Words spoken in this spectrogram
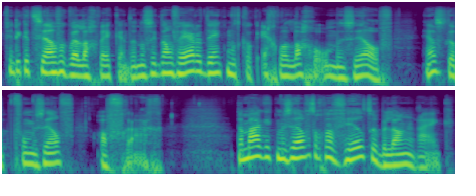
vind ik het zelf ook wel lachwekkend. En als ik dan verder denk, moet ik ook echt wel lachen om mezelf. als ik dat voor mezelf afvraag. Dan maak ik mezelf toch wel veel te belangrijk.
